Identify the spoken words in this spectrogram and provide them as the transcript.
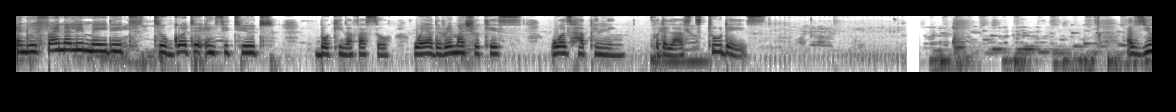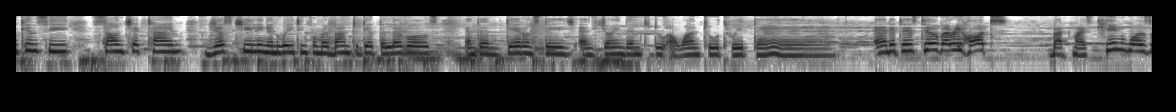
And we finally made it to Goethe Institute, Burkina Faso, where the Rema showcase was happening for the last two days. As you can see, sound check time, just chilling and waiting for my band to get the levels and then get on stage and join them to do a one, two, three thing. And it is still very hot, but my skin was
